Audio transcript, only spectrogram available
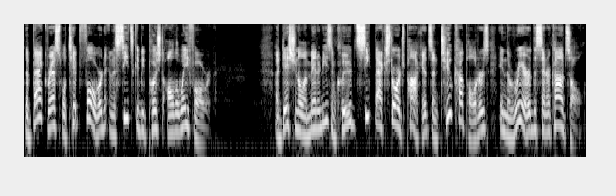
the backrests will tip forward and the seats can be pushed all the way forward. Additional amenities include seatback storage pockets and two cup holders in the rear of the center console.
